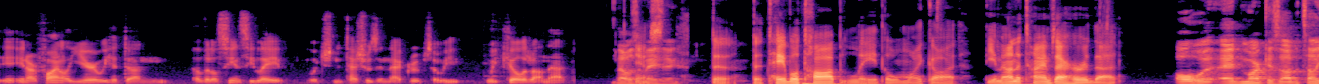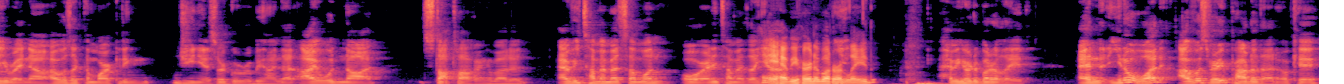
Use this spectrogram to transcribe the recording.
in our final year, we had done a little CNC lathe, which Nitesh was in that group. So we, we killed it on that. That was yes. amazing. The, the tabletop lathe. Oh my God. The amount of times I heard that Oh, Ed Marcus, I'll tell you right now, I was like the marketing genius or guru behind that. I would not stop talking about it. Every time I met someone or anytime I was like, Hey, have you heard about our lathe? Have you heard about our lathe? And you know what? I was very proud of that, okay?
